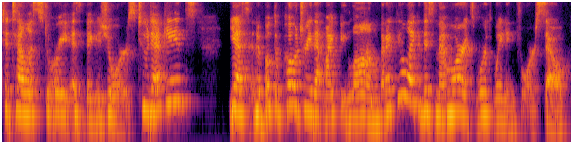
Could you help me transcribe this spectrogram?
to tell a story as big as yours. Two decades? Yes, in a book of poetry that might be long, but I feel like this memoir, it's worth waiting for. So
